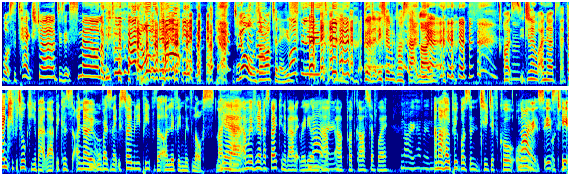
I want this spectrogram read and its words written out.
what's the texture? Does it smell? Like we talk about it all the time. Yours or Ottilie's? Ottilie's. Good. At least we haven't crossed that line. yeah. Oh, do you know what? I know. Th- thank you for talking about that because I know it will oh. resonate with so many people that are living with loss. Like Yeah, that. and we've never spoken about it really on our, No. Our podcast, have we? No, haven't. And I hope it wasn't too difficult. Or, no, it's or it's too it's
